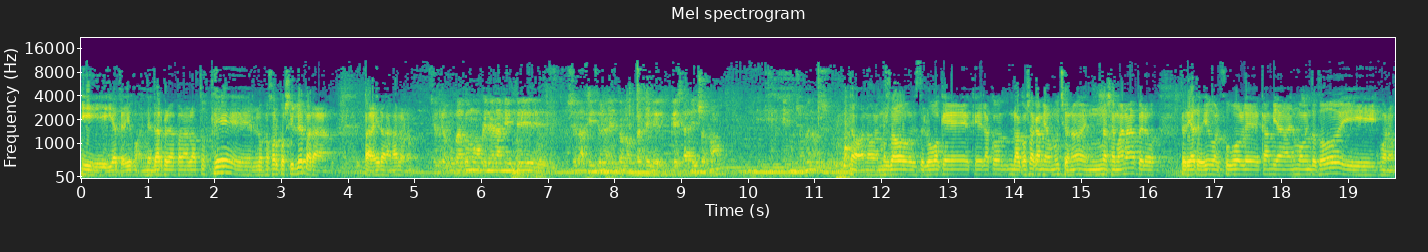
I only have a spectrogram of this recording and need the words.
y ya te digo, intentar prepararlo a tope lo mejor posible para, para ir a ganarlo, ¿no? Se preocupa como que en el ambiente, no sé, la afición en el entorno que, que ha hecho, ¿no? No, no, hemos dado, desde luego que, que la, la, cosa ha cambiado mucho, ¿no? En una semana, pero, pero ya te digo, el fútbol eh, cambia en un momento todo y, bueno,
